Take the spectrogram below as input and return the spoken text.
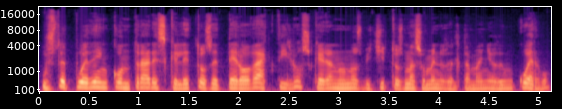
usted puede encontrar esqueletos de pterodáctilos, que eran unos bichitos más o menos del tamaño de un cuervo,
